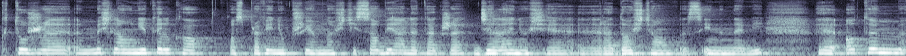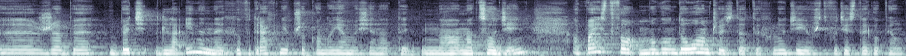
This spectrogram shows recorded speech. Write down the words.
którzy myślą nie tylko o sprawieniu przyjemności sobie, ale także dzieleniu się e, radością z innymi. E, o tym, e, żeby być dla innych w Drachmie przekonujemy się na, ty, na, na co dzień, a Państwo mogą dołączyć do tych ludzi już 25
